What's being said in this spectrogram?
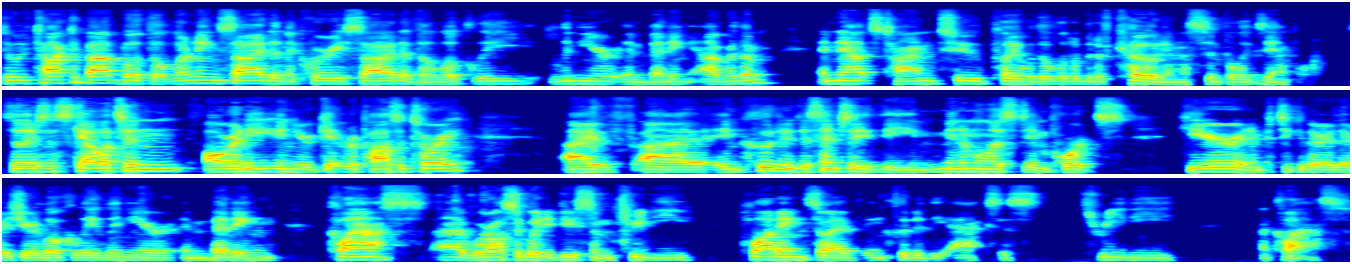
So we've talked about both the learning side and the query side of the locally linear embedding algorithm. And now it's time to play with a little bit of code in a simple example. So there's a skeleton already in your Git repository. I've uh, included essentially the minimalist imports here, and in particular, there's your locally linear embedding class. Uh, we're also going to do some 3D plotting, so I've included the Axis 3D uh, class.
